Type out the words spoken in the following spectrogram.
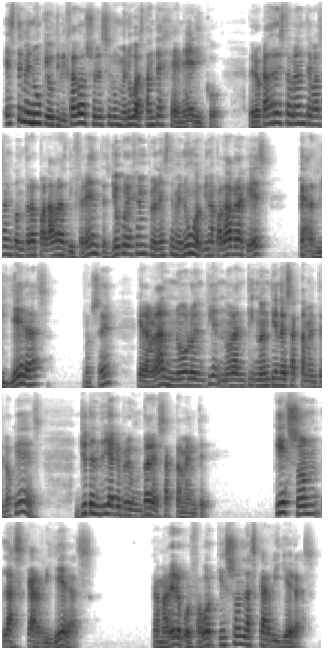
Este menú que he utilizado suele ser un menú bastante genérico, pero cada restaurante vas a encontrar palabras diferentes. Yo, por ejemplo, en este menú había una palabra que es carrilleras, no sé, que la verdad no lo entiendo, no, no entiendo exactamente lo que es. Yo tendría que preguntar exactamente, ¿qué son las carrilleras? Camarero, por favor, ¿qué son las carrilleras?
